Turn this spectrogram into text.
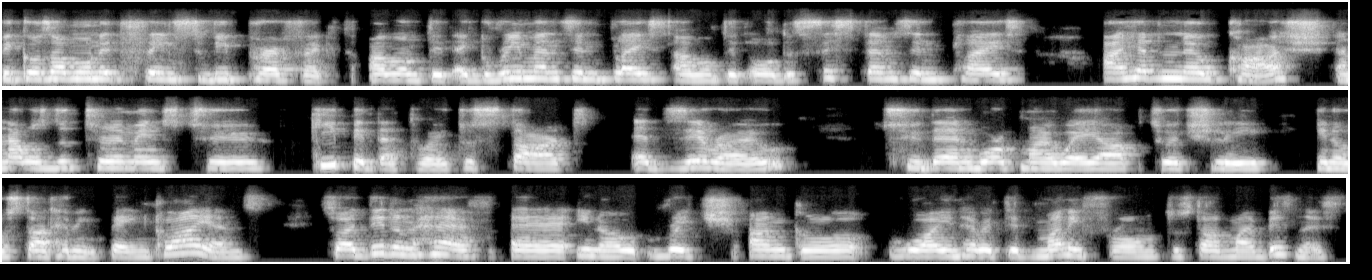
because I wanted things to be perfect. I wanted agreements in place, I wanted all the systems in place. I had no cash and I was determined to keep it that way, to start at zero, to then work my way up to actually, you know, start having paying clients. So I didn't have a, you know, rich uncle who I inherited money from to start my business.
